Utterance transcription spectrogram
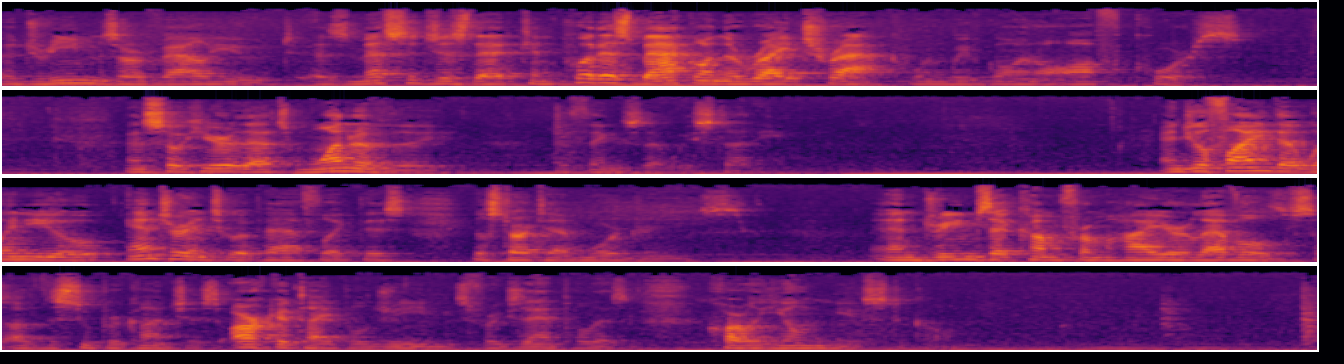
uh, dreams are valued as messages that can put us back on the right track when we've gone off course. And so here, that's one of the the things that we study. And you'll find that when you enter into a path like this, you'll start to have more dreams. And dreams that come from higher levels of the superconscious, archetypal dreams, for example, as Carl Jung used to call them.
